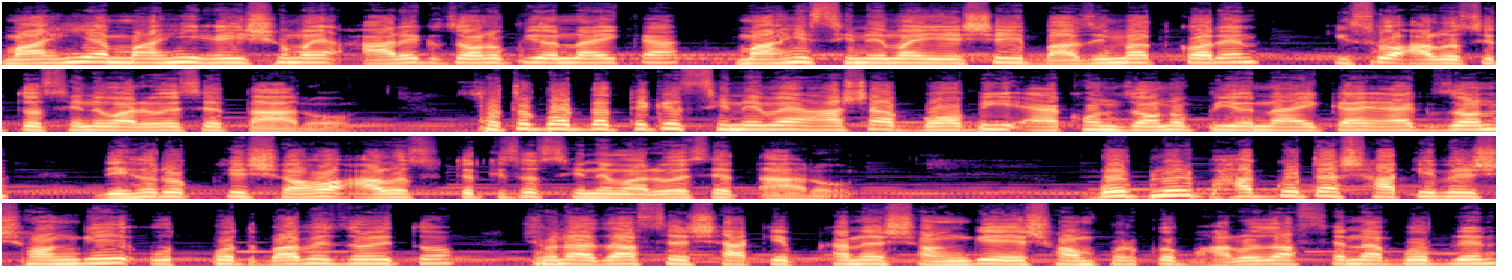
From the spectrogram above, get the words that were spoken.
মাহিয়া মাহি এই সময় আরেক জনপ্রিয় নায়িকা। মাহি সিনেমায় এসেই বাজিমাত করেন। কিছু আলোচিত সিনেমা রয়েছে তারও। ছোট পর্দা থেকে সিনেমায় আসা ববি এখন জনপ্রিয় নায়িকা একজন। দেহরক্ষী সহ আলোচিত কিছু সিনেমা রয়েছে তারও। বুবলির ভাগ্যটা সাকিবের সঙ্গে উৎপতভাবে জড়িত। শোনা যাচ্ছে সাকিব খানের সঙ্গে সম্পর্ক ভালো যাচ্ছে না বুবলির,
